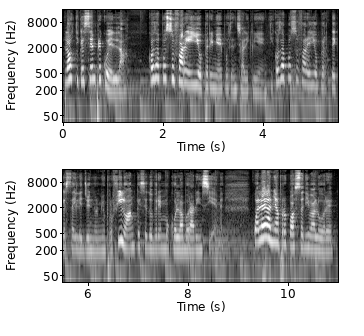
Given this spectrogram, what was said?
l'ottica è sempre quella, Cosa posso fare io per i miei potenziali clienti? Cosa posso fare io per te che stai leggendo il mio profilo, anche se dovremmo collaborare insieme? Qual è la mia proposta di valore?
